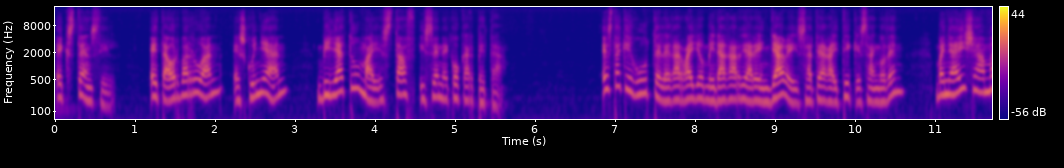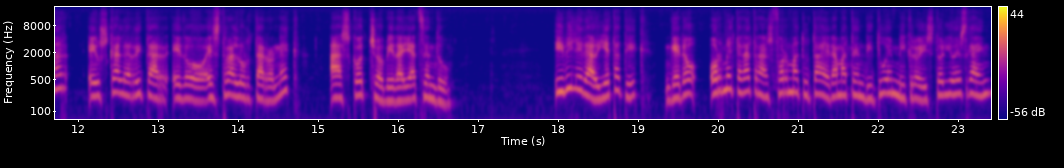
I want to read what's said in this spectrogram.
extensil. Eta hor barruan, eskuinean, bilatu my staff izeneko karpeta. Ez dakigu telegarraio miragarriaren jabe izateagaitik izango den, baina isa hamar Euskal Herritar edo estralurtar honek askotxo bidaiatzen du. Ibilera hoietatik, gero hormetara transformatuta eramaten dituen mikrohistorio ez gain,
